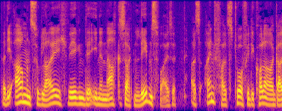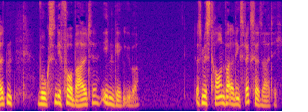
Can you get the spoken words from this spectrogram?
Da die Armen zugleich wegen der ihnen nachgesagten Lebensweise als Einfallstor für die Cholera galten, wuchsen die Vorbehalte ihnen gegenüber. Das Misstrauen war allerdings wechselseitig.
